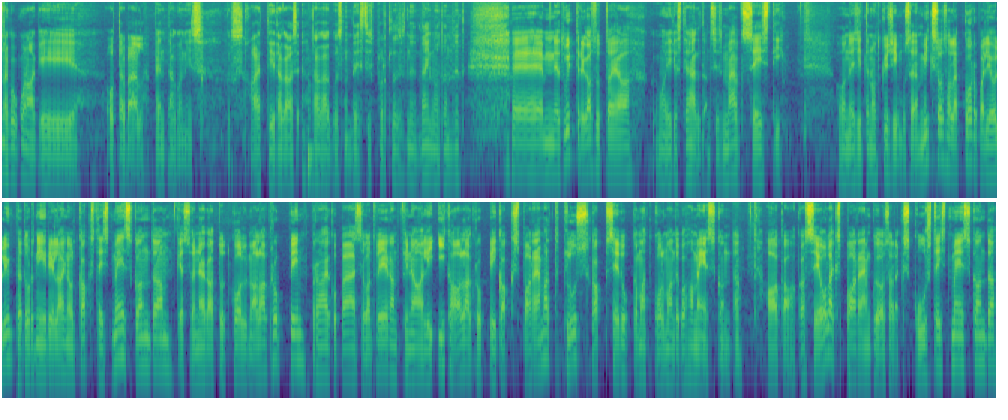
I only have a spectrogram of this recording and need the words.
nagu kunagi Otepääl Pentagonis kus aeti tagasi, taga, kus need Eesti sportlased nüüd läinud on. Ehm, Twitteri kasutaja, kui ma õigesti hääldan, siis Mavs Eesti on esitanud küsimuse, miks osaleb korvpalli olümpiaturniiril ainult kaksteist meeskonda, kes on jagatud kolme alagruppi. praegu pääsevad veerandfinaali iga alagrupi kaks paremat, pluss kaks edukamat kolmanda koha meeskonda. aga kas ei oleks parem, kui osaleks kuusteist meeskonda,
